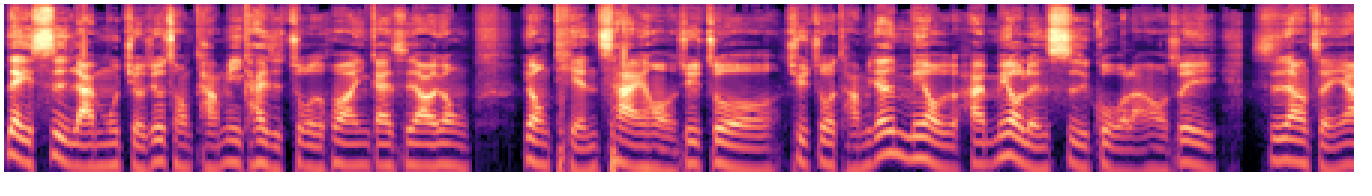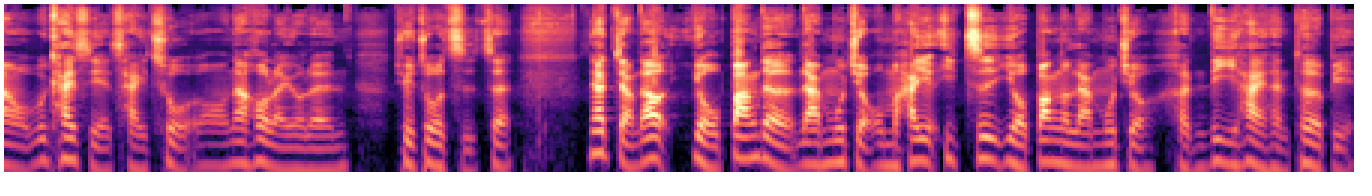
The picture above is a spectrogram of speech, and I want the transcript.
类似兰姆酒，就从糖蜜开始做的话，应该是要用用甜菜哦去做去做糖蜜，但是没有还没有人试过，然后所以是让怎样？我一开始也猜错哦。那后来有人去做指正。那讲到友邦的兰姆酒，我们还有一支友邦的兰姆酒很厉害，很特别。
